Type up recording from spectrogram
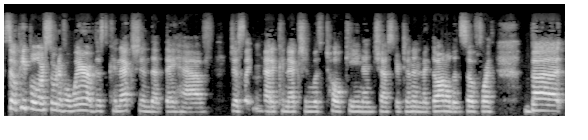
So people are sort of aware of this connection that they have, just like mm-hmm. had a connection with Tolkien and Chesterton and MacDonald and so forth. But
